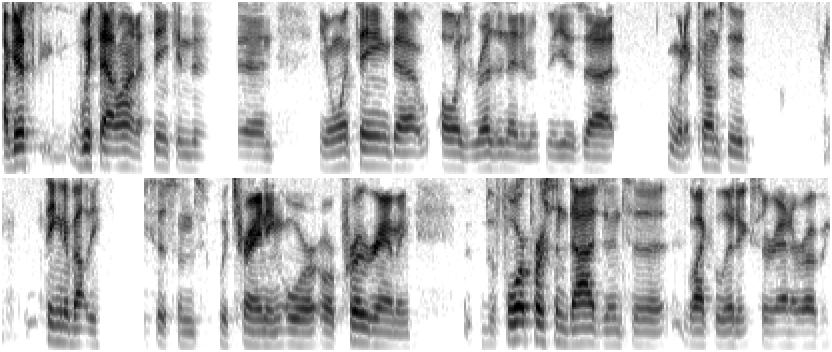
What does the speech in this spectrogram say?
I guess with that line, I think, and you know, one thing that always resonated with me is that when it comes to thinking about these systems with training or, or programming, before a person dives into glycolytics or anaerobic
